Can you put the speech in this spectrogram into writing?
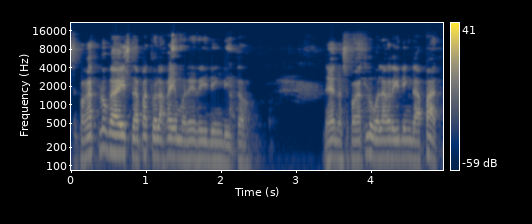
Sa pangatlo, guys, dapat wala kayong marireading dito. Ayan, no? sa pangatlo, walang reading dapat.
